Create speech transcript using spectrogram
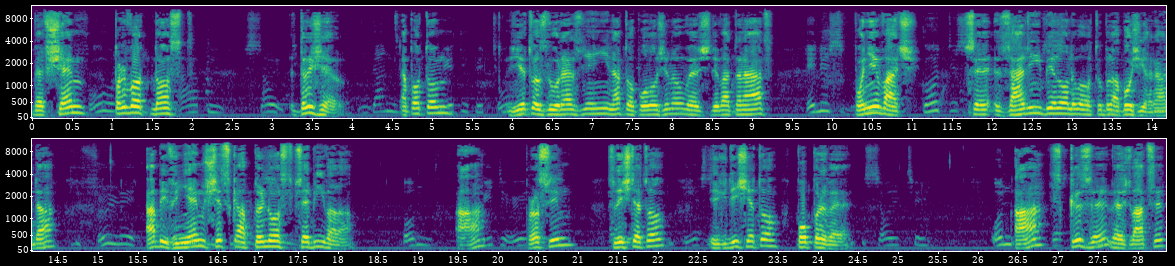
ve všem prvotnost držel. A potom je to zdůraznění na to položeno verš 19, denn es poněvadž se zalíbilo, nebo to byla boží rada, aby v něm všecká plnost přebývala. A, prosím, slyšte to, i když je to poprvé. A skrze, verš 20,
